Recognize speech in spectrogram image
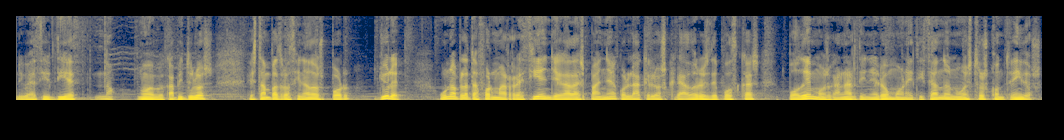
iba a decir 10, no, 9 capítulos, están patrocinados por Julep una plataforma recién llegada a España con la que los creadores de podcast podemos ganar dinero monetizando nuestros contenidos.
